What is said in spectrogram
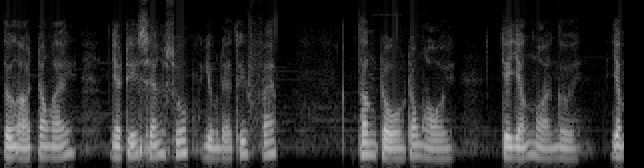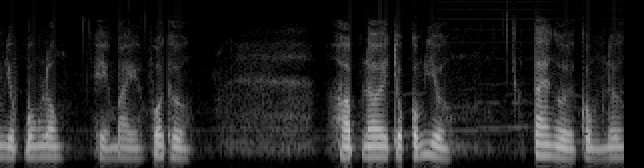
tương ở trong ấy, nhờ trí sáng suốt dùng để thuyết pháp. Thân trụ trong hội, chỉ dẫn mọi người, dâm dục buông lung, hiện bày vô thường. Hợp nơi chúc cúng dường, ta người cùng nương,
